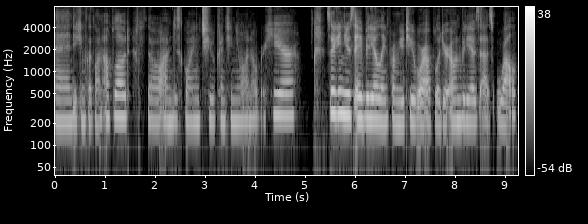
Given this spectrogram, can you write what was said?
and you can click on upload. So I'm just going to continue on over here. So you can use a video link from YouTube or upload your own videos as well.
